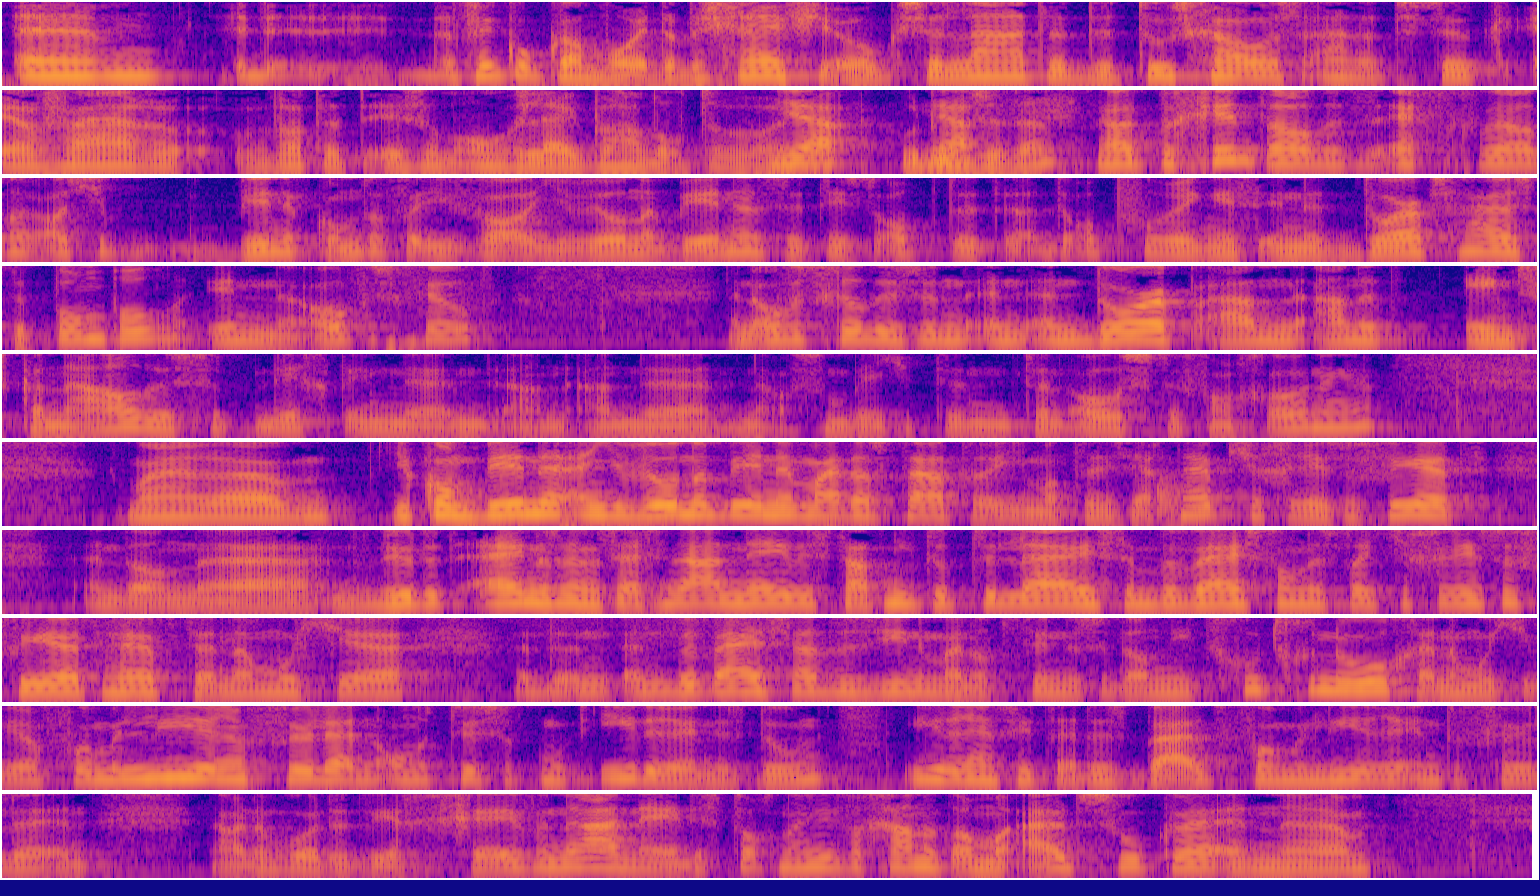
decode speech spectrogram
Ehm, d- dat vind ik ook wel mooi, dat beschrijf je ook. Ze laten de toeschouwers aan het stuk ervaren wat het is om ongelijk behandeld te worden. Ja, Hoe doen ja. ze dat? Nou, het begint al, het is echt geweldig als je binnenkomt, of in ieder geval je wil naar binnen. Dus het is de, op, de, de opvoering is in het dorpshuis De Pompel in Overschild. En Overschild is een, een, een dorp aan, aan het Eemskanaal, dus het ligt in de, aan, aan de, nou, zo'n beetje ten, ten oosten van Groningen. Maar ehm, je komt binnen en je wil naar binnen, maar dan staat er iemand en zegt, "Nou, heb je gereserveerd? En dan eh, duurt het eindig en dan zeg je, nou nee, we staat niet op de lijst. En bewijs dan is dat je gereserveerd hebt. En dan moet je een, een bewijs laten zien, maar dat vinden ze dan niet goed genoeg. En dan moet je weer een formulier invullen. En ondertussen, dat moet iedereen dus doen. Iedereen zit er dus buiten formulieren in te vullen. En nou, dan wordt het weer gegeven. Nou nee, dat is toch nog niet, we gaan het allemaal uitzoeken. En... eh,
